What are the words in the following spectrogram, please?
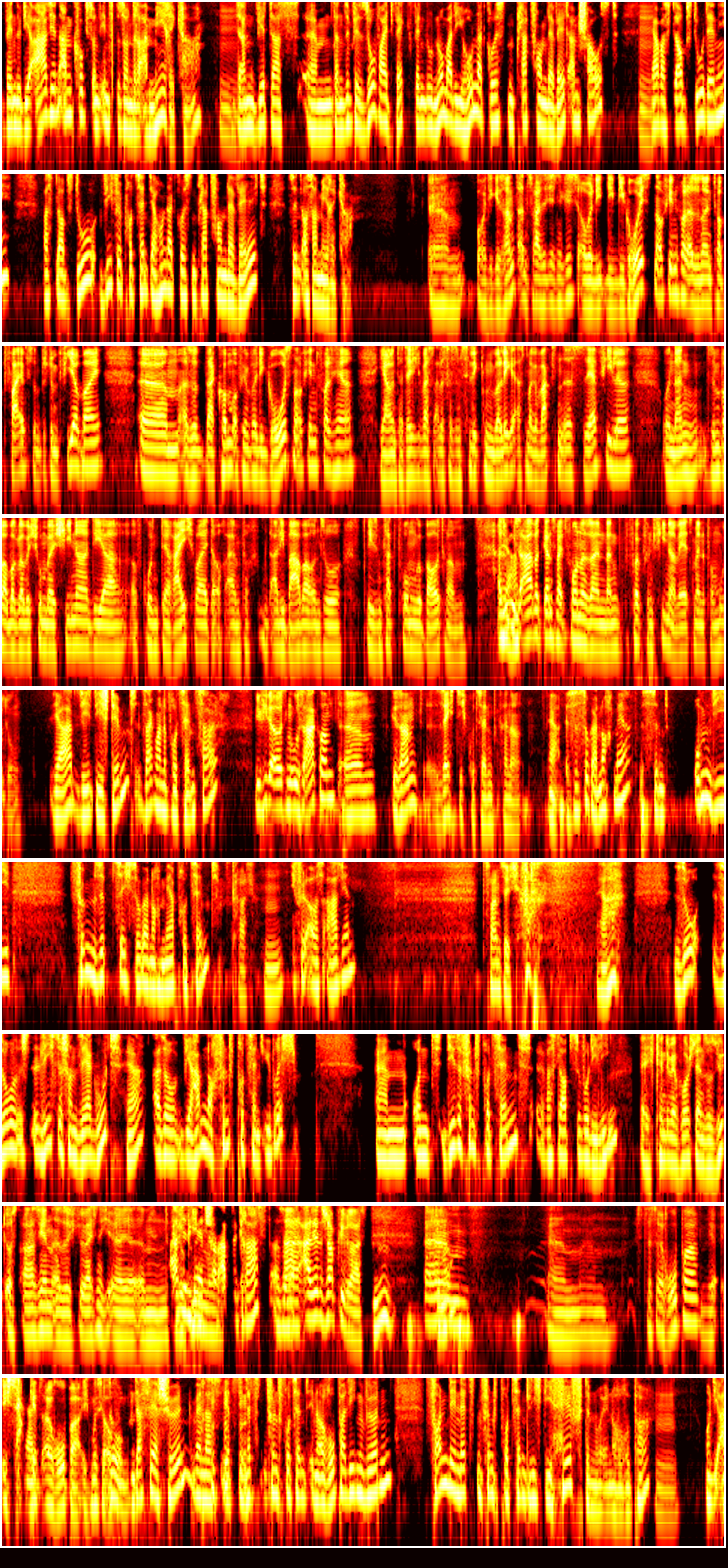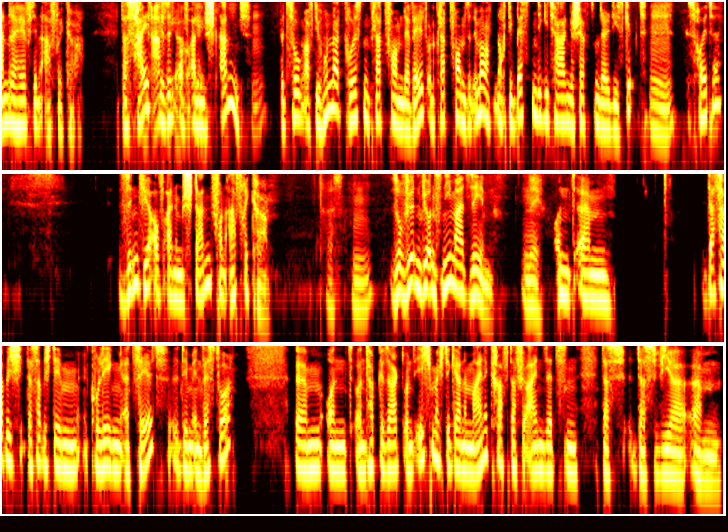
wenn du dir Asien anguckst und insbesondere Amerika, hm. dann wird das, ähm, dann sind wir so weit weg, wenn du nur mal die 100 größten Plattformen der Welt anschaust. Hm. Ja, was glaubst du, Danny? Was glaubst du, wie viel Prozent der 100 größten Plattformen der Welt sind aus Amerika? Ähm, oh, die Gesamtanzahl hätte ich nicht gesehen, aber die, die, die größten auf jeden Fall, also neun Top 5 sind bestimmt vier bei. Ähm, also da kommen auf jeden Fall die Großen auf jeden Fall her. Ja, und tatsächlich was alles, was im Silicon Valley erstmal gewachsen ist, sehr viele. Und dann sind wir aber, glaube ich, schon bei China, die ja aufgrund der Reichweite auch einfach mit Alibaba und so Riesenplattformen gebaut haben. Also ja. USA wird ganz weit vorne sein, dann gefolgt von China, wäre jetzt meine Vermutung. Ja, die, die stimmt. Sag mal eine Prozentzahl. Wie viele aus den USA kommt? Ähm, gesamt 60 Prozent, keine Ahnung. Ja, es ist sogar noch mehr. Es sind um die 75, sogar noch mehr Prozent. Krass. Hm. Wie viel aus Asien? 20. ja, so, so liest du schon sehr gut. Ja, also wir haben noch fünf Prozent übrig. Ähm, und diese fünf Prozent, was glaubst du, wo die liegen? Ich könnte mir vorstellen, so Südostasien, also ich weiß nicht, äh, ähm, Asien wäre jetzt schon abgegrast. Also ah, Asien ist schon abgegrast. Mhm, genau. ähm, ähm, ist das Europa? Ich sag ja. jetzt Europa. Ich muss ja auch. So, und das wäre schön, wenn das jetzt die letzten fünf Prozent in Europa liegen würden. Von den letzten fünf Prozent liegt die Hälfte nur in Europa hm. und die andere Hälfte in Afrika. Das heißt, Afrika, wir sind auf okay. einem Stand, hm. bezogen auf die 100 größten Plattformen der Welt und Plattformen sind immer noch die besten digitalen Geschäftsmodelle, die es gibt hm. bis heute, sind wir auf einem Stand von Afrika. Krass. Hm. So würden wir uns niemals sehen. Nee. Und ähm, das habe ich, das habe ich dem Kollegen erzählt, dem Investor, ähm, und und habe gesagt, und ich möchte gerne meine Kraft dafür einsetzen, dass dass wir ähm,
